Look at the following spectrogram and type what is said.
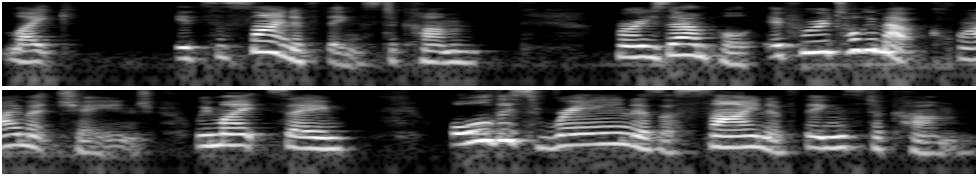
Like, it's a sign of things to come. For example, if we were talking about climate change, we might say, all this rain is a sign of things to come.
